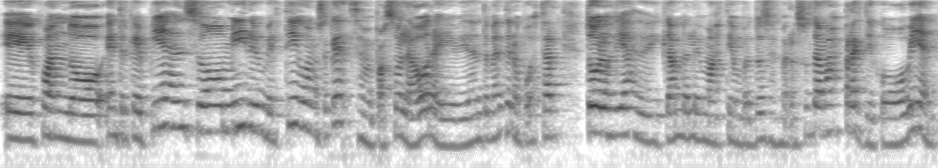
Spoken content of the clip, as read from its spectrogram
eh, cuando entre que pienso, miro, investigo, no sé qué, se me pasó la hora y evidentemente no puedo estar todos los días dedicándole más tiempo. Entonces me resulta más práctico o bien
